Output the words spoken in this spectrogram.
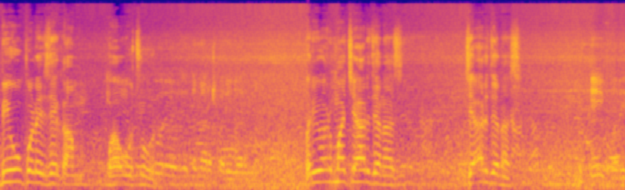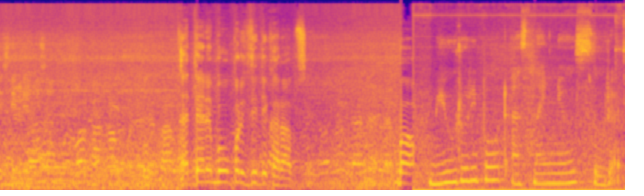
બેવું પડે છે કામ ભાવ ઓછો પરિવારમાં? પરિવારમાં ચાર જણા છે. ચાર જણા છે. પરિસ્થિતિ અત્યારે બહુ પરિસ્થિતિ ખરાબ છે. ભાવ bureau report nine news Surat.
